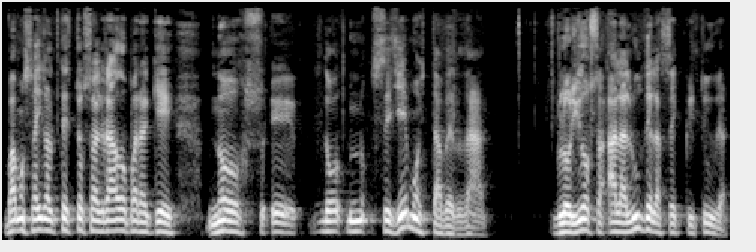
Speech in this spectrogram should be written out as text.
vamos a ir al texto sagrado para que nos, eh, sellemos esta verdad gloriosa a la luz de las escrituras.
